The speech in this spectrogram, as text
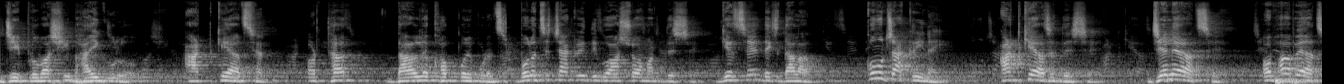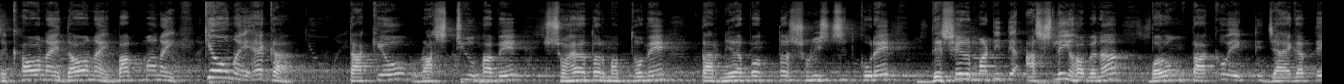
যে প্রবাসী ভাইগুলো আটকে আছেন অর্থাৎ দালালে খপ করে পড়েছে। বলেছে, চাকরি দিব, আসো আমার দেশে। গেছে, দেখছি, দালাল। কোনো চাকরি নাই। আটকে আছে দেশে। জেলে আছে। অভাবে আছে। খাওয়া নাই, দাওয়া নাই, বাপ মা নাই, কেউ নাই, একা। তাকেও রাষ্ট্রীয়ভাবে সহায়তার মাধ্যমে তার নিরাপত্তা সুনিশ্চিত করে দেশের মাটিতে আসলেই হবে না, বরং তাকেও একটি জায়গাতে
